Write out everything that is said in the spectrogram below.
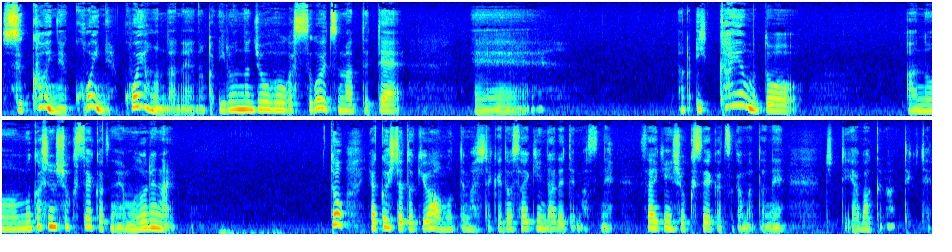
すっごいね濃いね濃い本だね。なんかいろんな情報がすごい詰まってて、えー、なんか一回読むとあの昔の食生活には戻れない。と訳した時は思ってましたけど最近慣れてますね。最近食生活がまたねちょっとやばくなってきてる。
